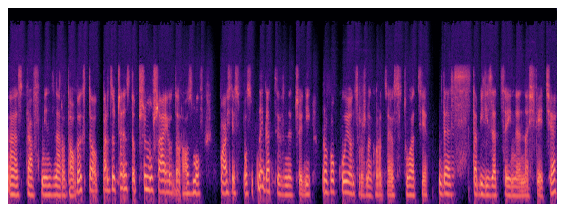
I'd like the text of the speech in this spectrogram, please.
e, spraw międzynarodowych, to bardzo często przymuszają do rozmów właśnie w sposób negatywny, czyli prowokując różnego rodzaju sytuacje destabilizacyjne na świecie.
